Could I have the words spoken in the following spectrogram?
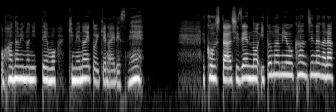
お花見の日程も決めないといけないですね。こうした自然の営みを感じながら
